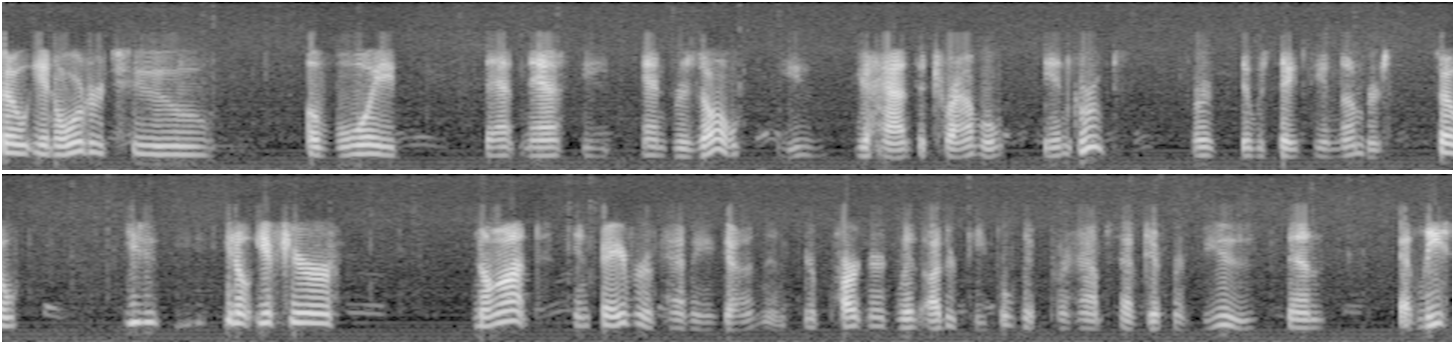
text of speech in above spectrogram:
So, in order to avoid that nasty end result, you you had to travel in groups, or there was safety in numbers. So, you you know, if you're not in favor of having a gun and you're partnered with other people that perhaps have different views, then at least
